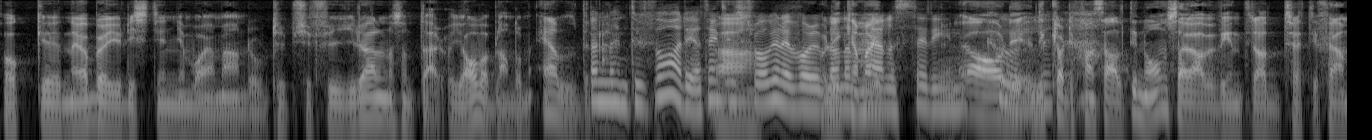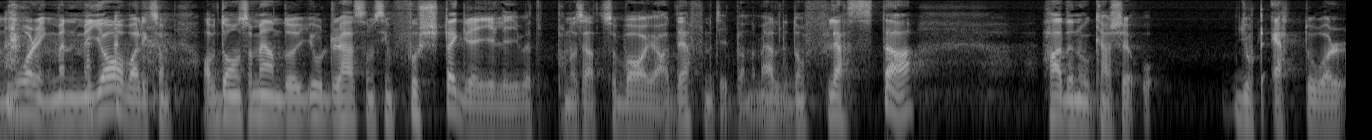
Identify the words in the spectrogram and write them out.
Och eh, när jag började juristlinjen var jag med andra ord typ 24 eller något sånt där. Och jag var bland de äldre. Men du var det? Jag tänkte ja. fråga dig, var du bland de äldsta i din Ja, det, det, är klart det fanns alltid någon så här övervintrad 35-åring. Men, men jag var liksom, av de som ändå gjorde det här som sin första grej i livet på något sätt, så var jag definitivt bland de äldre. De flesta hade nog kanske gjort ett år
